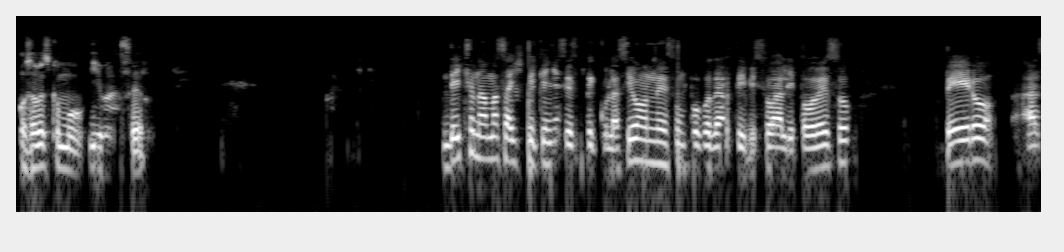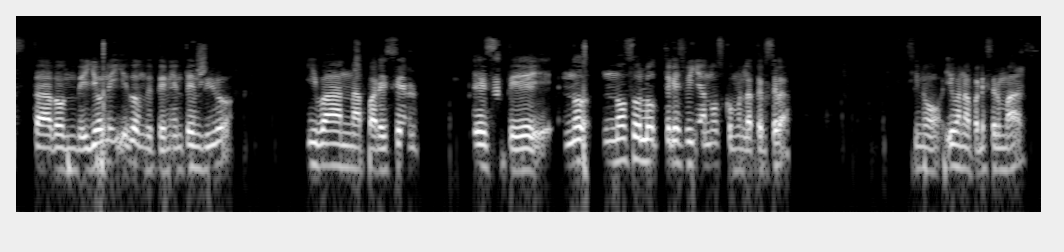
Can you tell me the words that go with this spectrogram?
¿O sabes cómo iba a ser? De hecho, nada más hay pequeñas especulaciones, un poco de arte visual y todo eso, pero hasta donde yo leí, donde tenía entendido, iban a aparecer este no no solo tres villanos como en la tercera, sino iban a aparecer más.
